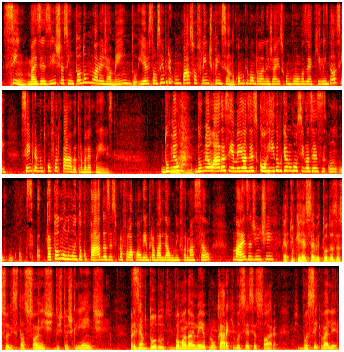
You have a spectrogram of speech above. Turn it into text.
Sim, mas existe assim todo um planejamento e eles estão sempre um passo à frente pensando como que vão planejar isso, como vão fazer aquilo. Então, assim, sempre é muito confortável trabalhar com eles. Do meu, do meu lado, assim, é meio às vezes corrido, porque eu não consigo, às vezes. Um, um, tá todo mundo muito ocupado, às vezes, para falar com alguém para validar alguma informação, mas a gente. É tu que recebe todas as solicitações dos teus clientes? Por exemplo, tudo. Vou mandar um e-mail pra um cara que você assessora. Você que vai ler.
